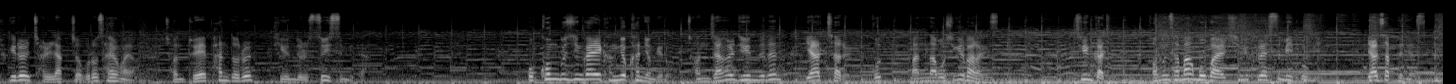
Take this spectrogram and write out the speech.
투기를 전략적으로 사용하여 전투의 판도를 뒤흔들 수 있습니다. 복권 분신과의 강력한 연계로 전장을 뒤흔드는 야차를 곧 만나보시길 바라겠습니다. 지금까지 검은 사막 모바일 16클래스 미드보기 야차편이었습니다.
